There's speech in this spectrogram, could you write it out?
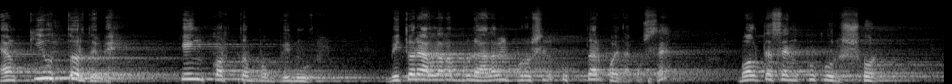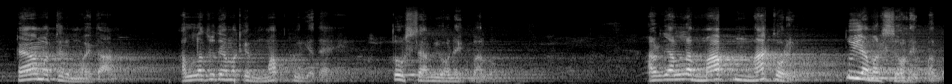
এখন কি উত্তর দেবে? কিং কর্তব্য বিমূর। ভিতরে আল্লাহ রাব্বুল আলমী পুরুষের উত্তর পয়দা করছে। বলতেছেন, কুকুর, শোন, কেয়ামতের ময়দান। আল্লাহ যদি আমাকে মাফ করিয়া দেয়, তোর সে আমি অনেক ভালো। আর যদি আল্লাহ মাপ না করে, তুই আমার সে অনেক ভালো।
